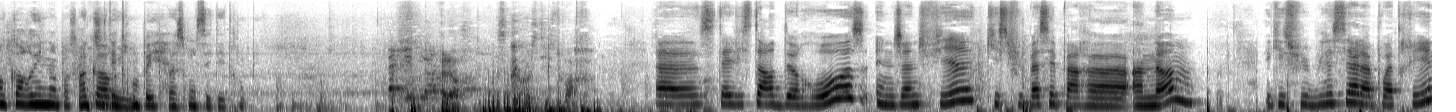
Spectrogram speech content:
Encore une, parce qu'on Encore s'était une, trompé. Parce qu'on s'était trompé. Alors, c'était quoi cette histoire Euh, C'était l'histoire de Rose, une jeune fille qui se fut passée par euh, un homme et qui se fut blessée à la poitrine.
